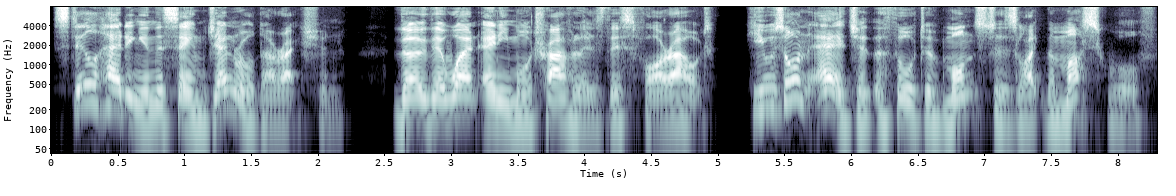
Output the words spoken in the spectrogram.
still heading in the same general direction, though there weren't any more travelers this far out. He was on edge at the thought of monsters like the musk wolf,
